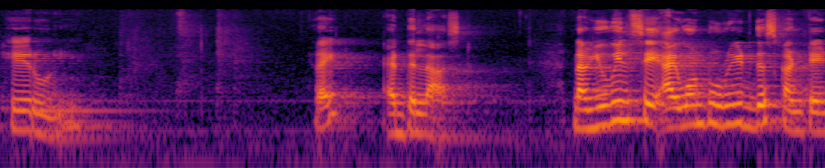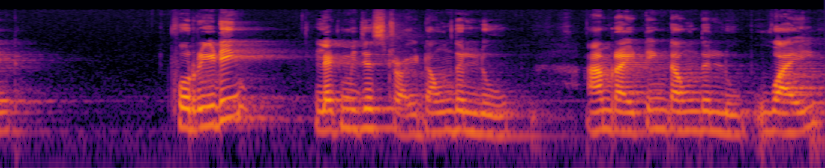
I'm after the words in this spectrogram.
here only, right? At the last. Now you will say, I want to read this content. For reading, let me just write down the loop. I am writing down the loop. While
